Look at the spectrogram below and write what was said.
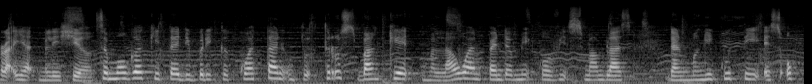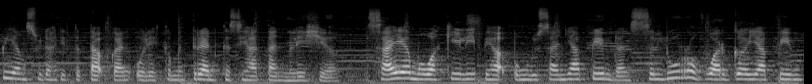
rakyat Malaysia. Semoga kita diberi kekuatan untuk terus bangkit melawan pandemik COVID-19 dan mengikuti SOP yang sudah ditetapkan oleh Kementerian Kesihatan Malaysia. Saya mewakili pihak pengurusan YAPIM dan seluruh warga YAPIM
